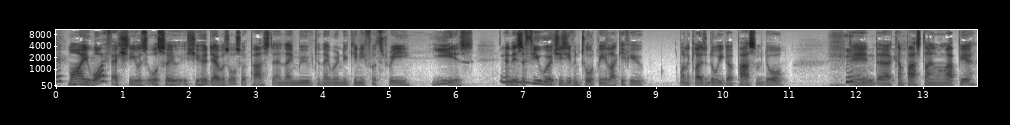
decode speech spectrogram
My wife actually was also. She her dad was also a pastor, and they moved and they were in New Guinea for three years. And there's a few words she's even taught me, like if you want to close the door, you go past some door, and uh, come past Tanglong up here.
